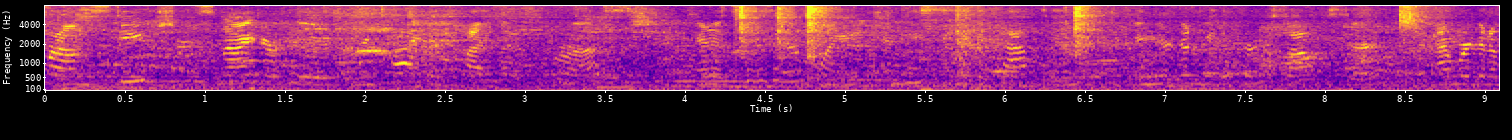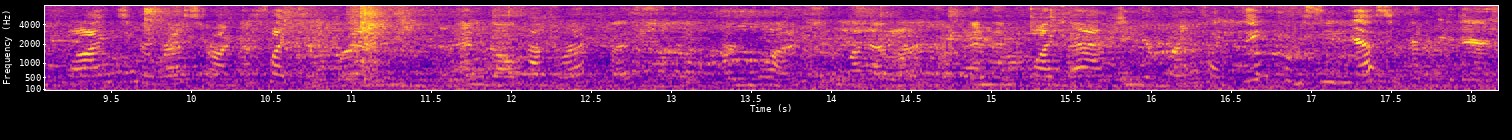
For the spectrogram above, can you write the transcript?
from Steve Snyder, who is a retired pilot for us. And it's his airplane, and he's going to be the captain, and you're going to be the first officer. And we're going to fly to a restaurant, just like your friend, think from CBS are going to be there.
